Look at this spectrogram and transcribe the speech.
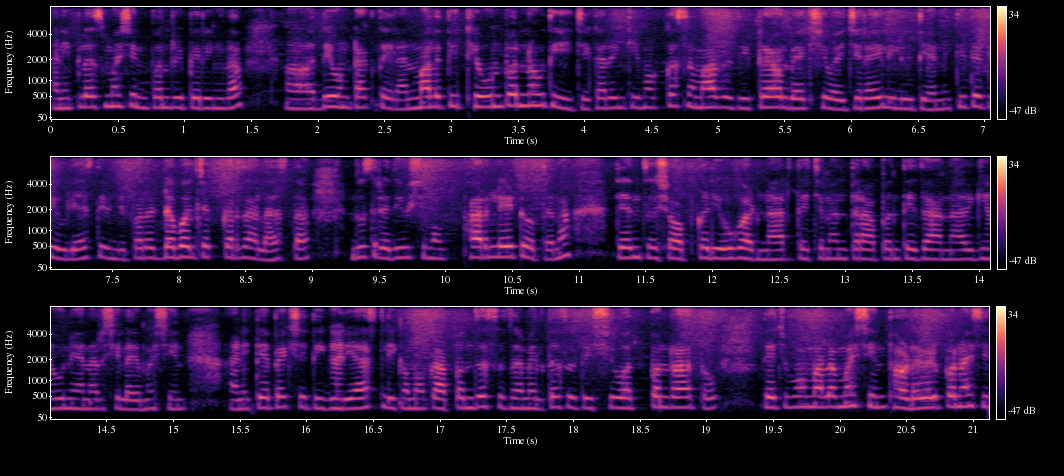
आणि प्लस मशीन पण रिपेरिंगला देऊन टाकता येईल. आणि मला ती ठेवून पण नव्हती यायची कारण की मग कसं माझं ती ट्रॅव्हल बॅग शिवायची राहिलेली होती आणि तिथे ठेवली असते. म्हणजे परत डबल चक्कर झाला असता. दुसऱ्या दिवशी मग फार लेट होतं ना. त्यांचं शॉप कधी उघडणार त्याच्यानंतर आपण ते जाणार घेऊन येणार शिलाई मशीन आणि त्यापेक्षा ती घरी असली का मग आपण जसं जमेल तसं ते शिवत पण राहतो. त्याच्यामुळे मला मशीन थोडा वेळ पण अशी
